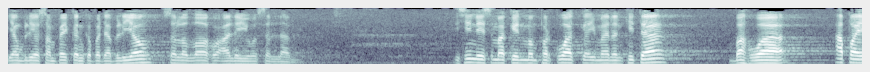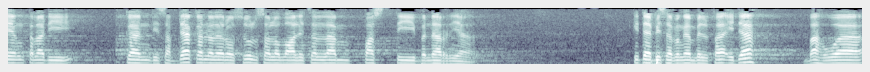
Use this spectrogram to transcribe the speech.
yang beliau sampaikan kepada beliau sallallahu alaihi wasallam di sini semakin memperkuat keimanan kita bahwa apa yang telah dikan disabdakan oleh Rasul sallallahu alaihi wasallam pasti benarnya. Kita bisa mengambil faedah bahwa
